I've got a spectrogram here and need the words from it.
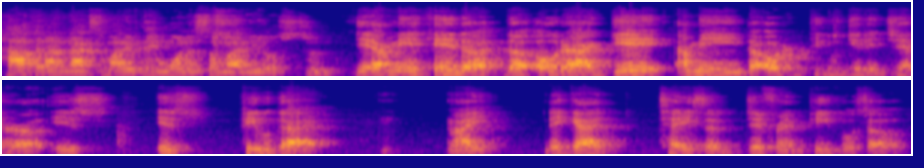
How can I knock somebody if they wanted somebody else too? Yeah, I mean, I and the, the older I get, I mean, the older people get in general, is is people got like they got tastes of different people, so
